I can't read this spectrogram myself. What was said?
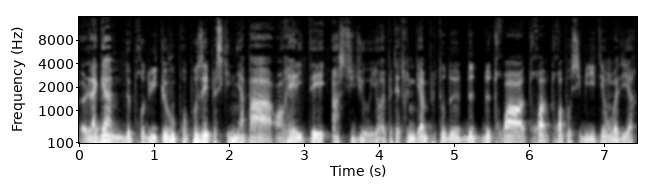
la gamme de produits que vous proposez, parce qu'il n'y a pas en réalité un studio. Il y aurait peut-être une gamme plutôt de, de, de, trois, trois, trois possibilités, on va dire.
